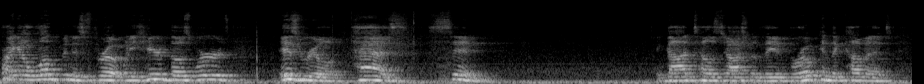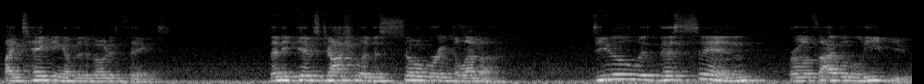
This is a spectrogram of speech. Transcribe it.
Probably got a lump in his throat when he heard those words Israel has sinned. And God tells Joshua they had broken the covenant by taking of the devoted things. Then he gives Joshua this sobering dilemma deal with this sin, or else I will leave you.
